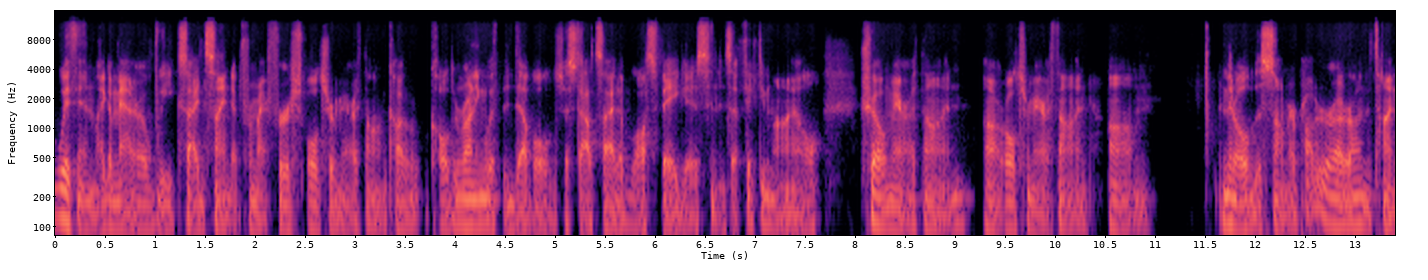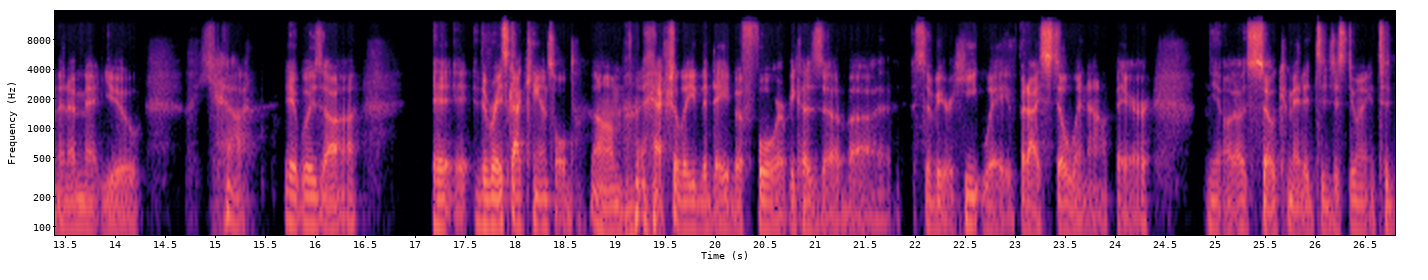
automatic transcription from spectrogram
within like a matter of weeks, I'd signed up for my first ultra marathon called, called Running with the Devil just outside of Las Vegas. And it's a 50 mile trail marathon or ultra marathon, um, middle of the summer, probably right around the time that I met you. Yeah, it was, uh, it, it, the race got canceled um, actually the day before because of uh, a severe heat wave, but I still went out there you know, I was so committed to just doing it to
